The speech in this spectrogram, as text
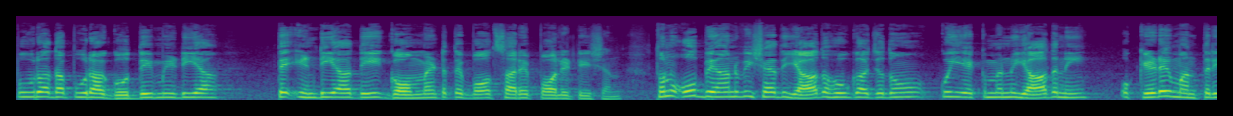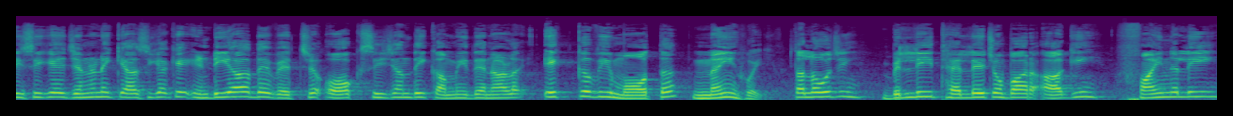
ਪੂਰਾ ਦਾ ਪੂਰਾ ਗੋਦੀ ਮੀਡੀਆ ਤੇ ਇੰਡੀਆ ਦੀ ਗਵਰਨਮੈਂਟ ਤੇ ਬਹੁਤ ਸਾਰੇ ਪੋਲੀਟੀਸ਼ੀਅਨ ਤੁਹਾਨੂੰ ਉਹ ਬਿਆਨ ਵੀ ਸ਼ਾਇਦ ਯਾਦ ਹੋਊਗਾ ਜਦੋਂ ਕੋਈ ਇੱਕ ਮੈਨੂੰ ਯਾਦ ਨਹੀਂ, ਉਹ ਕਿਹੜੇ ਮੰਤਰੀ ਸੀਗੇ ਜਿਨ੍ਹਾਂ ਨੇ ਕਿਹਾ ਸੀਗਾ ਕਿ ਇੰਡੀਆ ਦੇ ਵਿੱਚ ਆਕਸੀਜਨ ਦੀ ਕਮੀ ਦੇ ਨਾਲ ਇੱਕ ਵੀ ਮੌਤ ਨਹੀਂ ਹੋਈ। ਤਾਂ ਲਓ ਜੀ, ਬਿੱਲੀ ਥੈਲੇ ਚੋਂ ਬਾਹਰ ਆ ਗਈ ਫਾਈਨਲੀ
